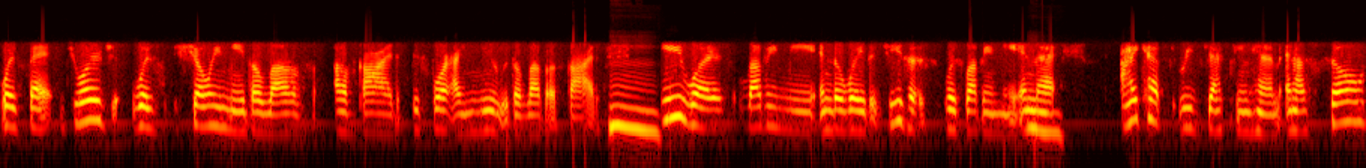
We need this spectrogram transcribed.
Was that George was showing me the love of God before I knew the love of God. Mm. He was loving me in the way that Jesus was loving me, in mm. that I kept rejecting him, and I was so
